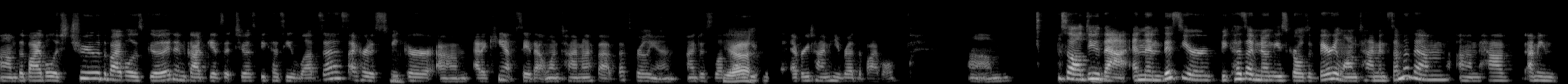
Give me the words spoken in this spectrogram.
Um, the Bible is true, the Bible is good, and God gives it to us because He loves us. I heard a mm. speaker um, at a camp say that one time, and I thought that's brilliant. I just love yeah. that every time he read the Bible. Um, so I'll do that. And then this year, because I've known these girls a very long time, and some of them um, have, I mean,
